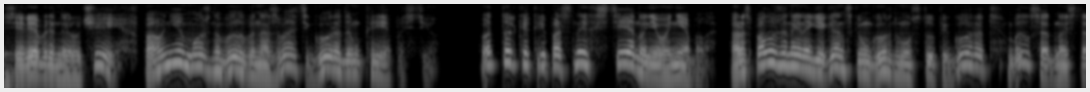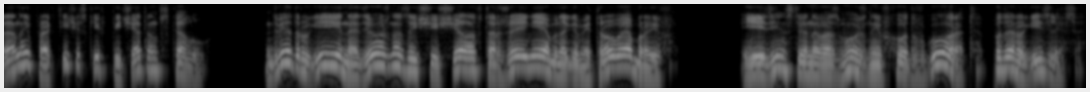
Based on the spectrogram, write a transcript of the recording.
Серебряный ручей вполне можно было бы назвать городом-крепостью. Вот только крепостных стен у него не было. Расположенный на гигантском горном уступе город был, с одной стороны, практически впечатан в скалу, Две другие надежно защищало вторжение многометровый обрыв. Единственно возможный вход в город по дороге из леса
